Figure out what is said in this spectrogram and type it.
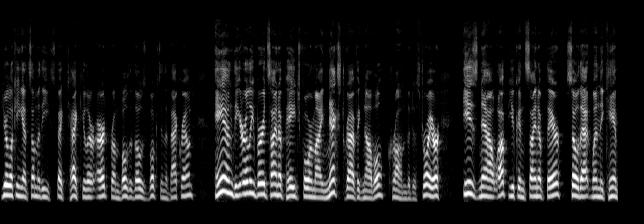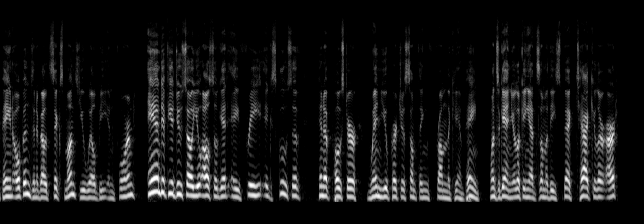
You're looking at some of the spectacular art from both of those books in the background. And the early bird sign up page for my next graphic novel, Crom the Destroyer, is now up. You can sign up there so that when the campaign opens in about six months, you will be informed. And if you do so, you also get a free exclusive pinup poster when you purchase something from the campaign. Once again, you're looking at some of the spectacular art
